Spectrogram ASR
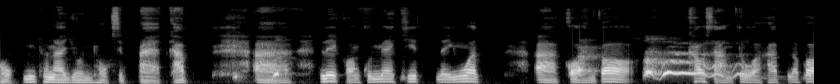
16 มิถุนายน 68 ครับอ่าเลขของคุณแม่คิดในงวดอ่าก่อนก็เข้า 3 ตัวครับ แล้วก็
